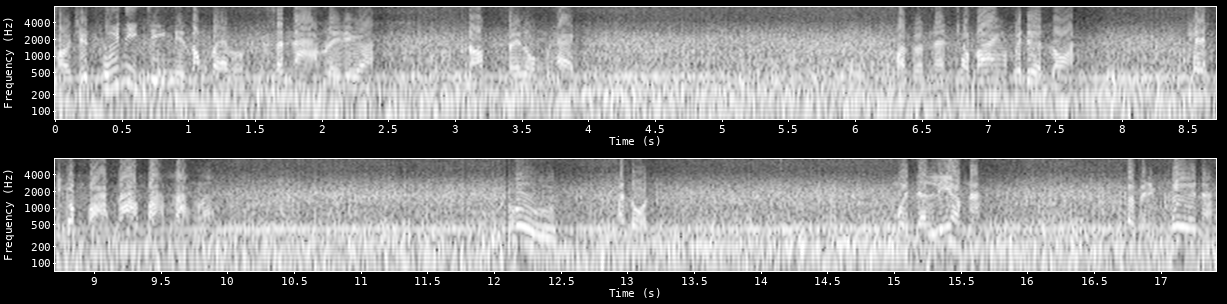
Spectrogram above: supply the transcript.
ขาเช็ดพื้นจริงๆเนี่ยต้องไปแบบสนามเลยดีกว่าเนาะไปลงแท็กขับแบบนั้นชาวบ้านก็ไม่เดือดร้อนแค่นี้ก็ปาดหน้าปาดหลังแล้วโอ้ถนน เหมือนจะเรียบนะ แต่เป็นคลื่นอะ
